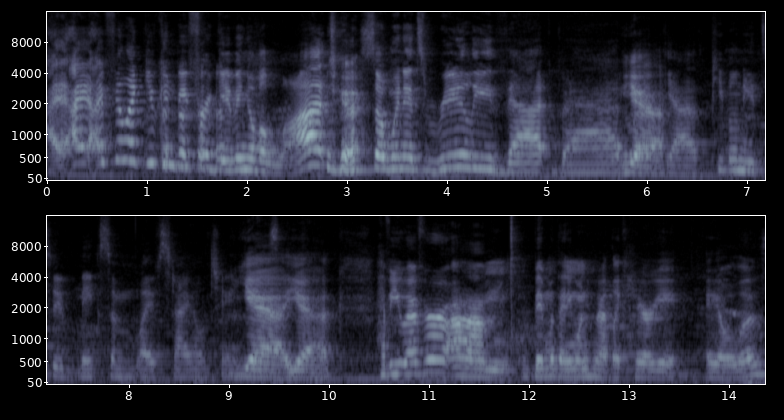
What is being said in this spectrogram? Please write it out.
I, I, I feel like you can be forgiving of a lot Yeah. so when it's really that bad Yeah. like, yeah people need to make some lifestyle changes Yeah, yeah. Have you ever um, been with anyone who had like hairy areolas?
